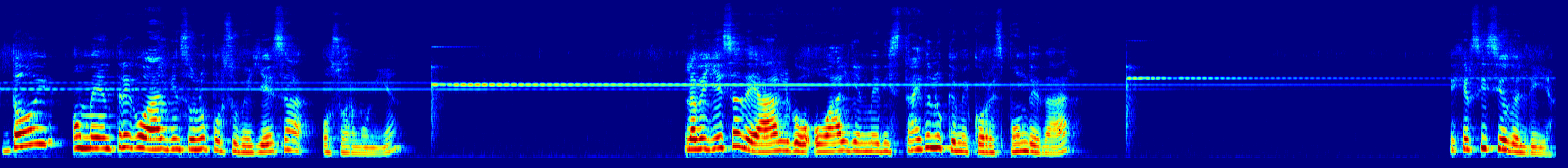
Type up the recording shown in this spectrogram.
¿Doy o me entrego a alguien solo por su belleza o su armonía? ¿La belleza de algo o alguien me distrae de lo que me corresponde dar? Ejercicio del día.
